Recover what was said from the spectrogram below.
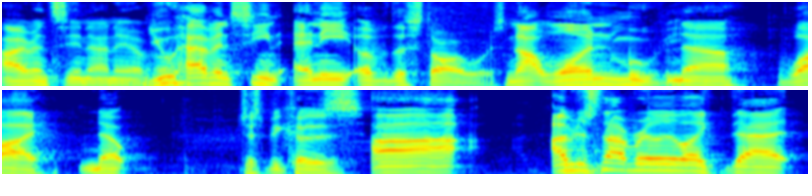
I haven't seen any of You them. haven't seen any of the Star Wars, not one movie. No. Why? Nope. Just because? Uh, I'm just not really like that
